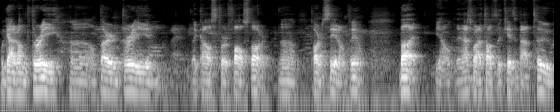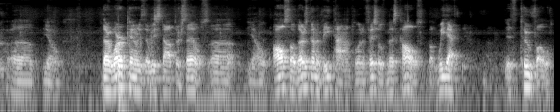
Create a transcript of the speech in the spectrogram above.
We got it on three, uh, on third and three, and they caused for a false start. Uh, it's hard to see it on film. But, you know, and that's what I talked to the kids about too. Uh, you know, there were penalties that we stopped ourselves. Uh, you know, also there's going to be times when officials miss calls, but we have, it's twofold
